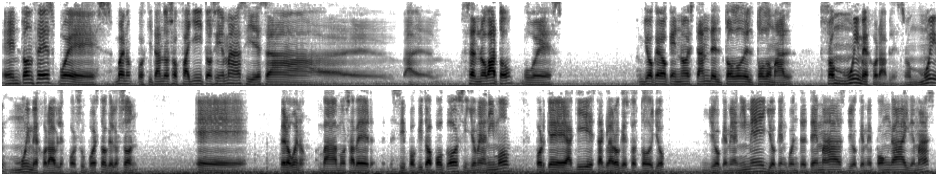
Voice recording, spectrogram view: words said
Entonces, pues, bueno, pues quitando esos fallitos y demás y esa... Eh, ser novato, pues yo creo que no están del todo, del todo mal. Son muy mejorables, son muy, muy mejorables, por supuesto que lo son. Eh, pero bueno, vamos a ver si poquito a poco, si yo me animo, porque aquí está claro que esto es todo yo. Yo que me anime, yo que encuentre temas, yo que me ponga y demás.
